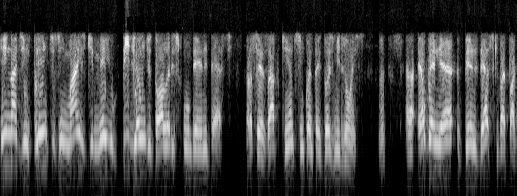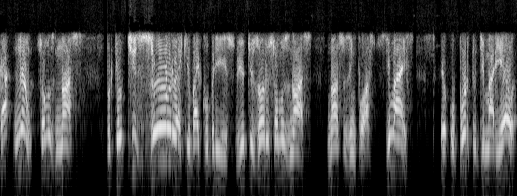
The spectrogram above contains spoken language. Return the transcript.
inadimplentes em mais de meio bilhão de dólares com o BNDES, para ser exato, 552 milhões. Né? É o BNDES que vai pagar? Não, somos nós, porque o Tesouro é que vai cobrir isso, e o Tesouro somos nós, nossos impostos. E mais, o Porto de Mariel,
